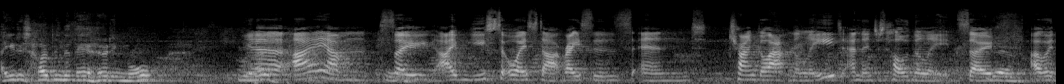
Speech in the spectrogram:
Are you just hoping that they're hurting more? You know? Yeah, I um. So I used to always start races and try and go out in the lead, and then just hold the lead. So Yeah. I would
